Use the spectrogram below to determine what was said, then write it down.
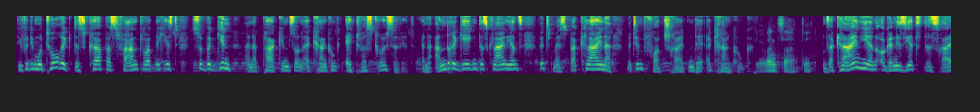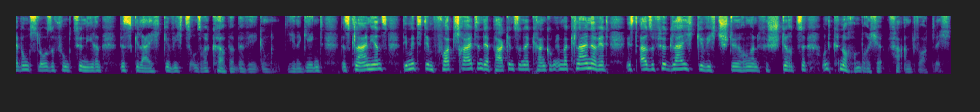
die für die Motorik des Körpers verantwortlich ist, zu Beginn einer Parkinson-Erkrankung etwas größer wird. Eine andere Gegend des Kleinhirns wird messbar kleiner mit dem Fortschreiten der Erkrankung. Unser Kleinhirn organisiert das reibungslose Funktionieren des Gleichgewichts unserer Körperbewegungen. Jene Gegend des Kleinhirns, die mit dem Fortschreiten der Parkinson-Erkrankung immer kleiner wird, ist also für Gleichgewichtsstörungen, für Stürze und Knochenbrüche verantwortlich.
